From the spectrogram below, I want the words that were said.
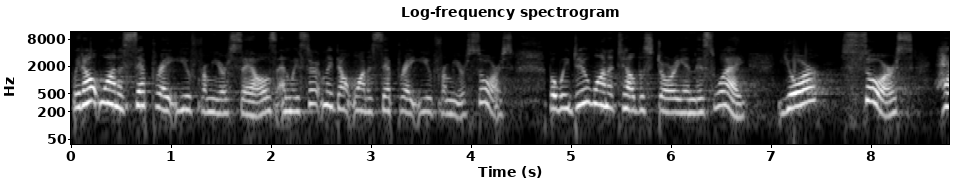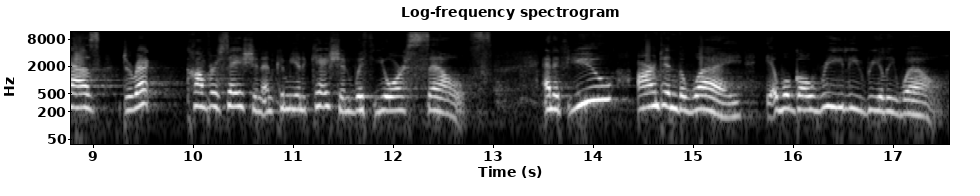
we don't want to separate you from your cells, and we certainly don't want to separate you from your source. But we do want to tell the story in this way. Your source has direct conversation and communication with your cells. And if you aren't in the way, it will go really, really well.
